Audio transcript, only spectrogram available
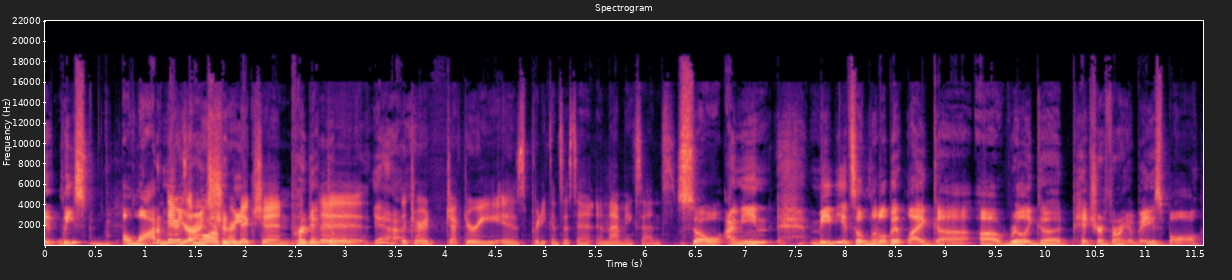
at least a lot of there's a more should prediction. be predictable. The, yeah. The trajectory is pretty consistent, and that makes sense. So, I mean, maybe it's a little bit like a, a really good pitcher throwing a baseball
